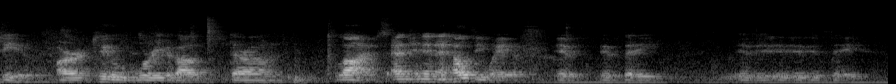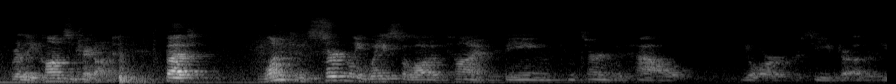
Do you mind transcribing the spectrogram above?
to you are too worried about their own lives, and, and in a healthy way if, if, if they, if, if, they really concentrate on it. But one can certainly waste a lot of time being concerned with how you're perceived or other people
